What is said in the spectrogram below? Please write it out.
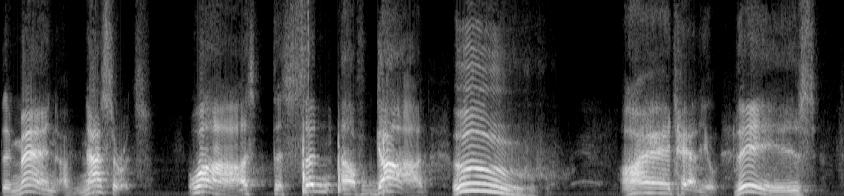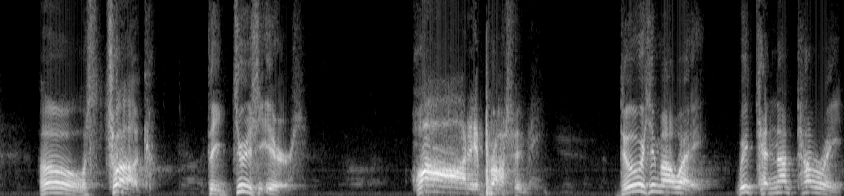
the man of Nazareth, was the Son of God. Ooh! I tell you, this, oh, struck the Jewish ears. What a blasphemy! Do him away. We cannot tolerate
